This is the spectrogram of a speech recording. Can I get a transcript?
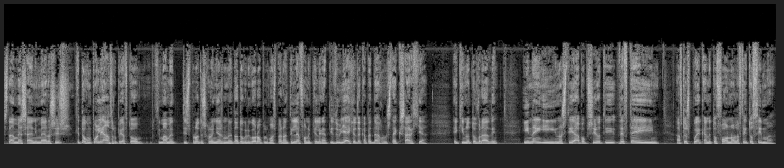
στα μέσα ενημέρωσης και το έχουν πολλοί άνθρωποι αυτό. Θυμάμαι τις πρώτες χρονιές μετά τον Γρηγορόπουλο μας πέραν τηλέφωνο και λέγανε Τι δουλειά έχει ο 15χρονο στα Εξάρχεια εκείνο το βράδυ. Είναι η γνωστή άποψη ότι δεν φταίει αυτός που έκανε το φόνο, αλλά φταίει το θύμα.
